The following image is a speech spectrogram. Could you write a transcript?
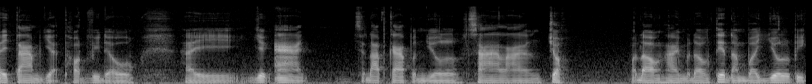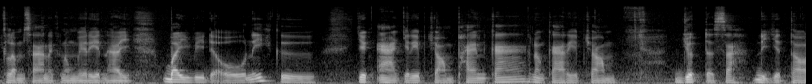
ដោយតាមរយៈថតវីដេអូហើយយើងអាចស្ដាប់ការបញ្យលសារឡើងចុះម្ដងហើយម្ដងទៀតដើម្បីយល់ពីខ្លឹមសារនៅក្នុងមេរៀនហើយ3វីដេអូនេះគឺយើងអាចរៀបចំផែនការក្នុងការរៀបចំយុទ្ធសាស្ត្រ Digital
